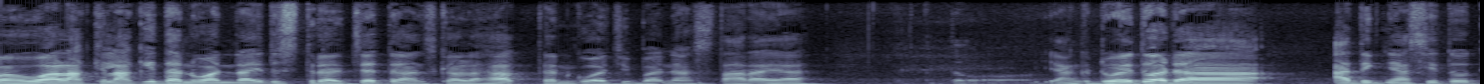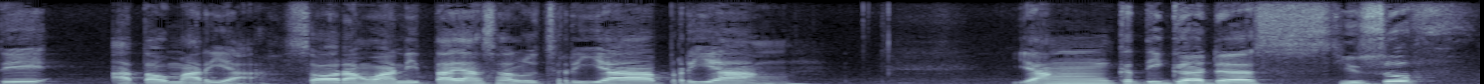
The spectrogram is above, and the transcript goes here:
bahwa laki-laki dan wanita itu sederajat dengan segala hak dan kewajiban yang setara ya. Yang kedua itu ada adiknya si Tuti atau Maria, seorang wanita yang selalu ceria, periang. Yang ketiga ada Yusuf,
